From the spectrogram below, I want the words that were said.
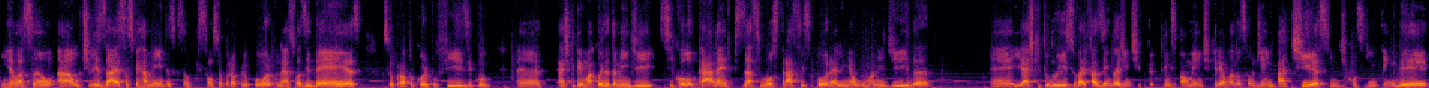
em relação a utilizar essas ferramentas que são que são seu próprio corpo, né, suas ideias, seu próprio corpo físico. É, acho que tem uma coisa também de se colocar, né, de precisar se mostrar, se expor ali em alguma medida. É, e acho que tudo isso vai fazendo a gente, principalmente, criar uma noção de empatia, assim, de conseguir entender.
